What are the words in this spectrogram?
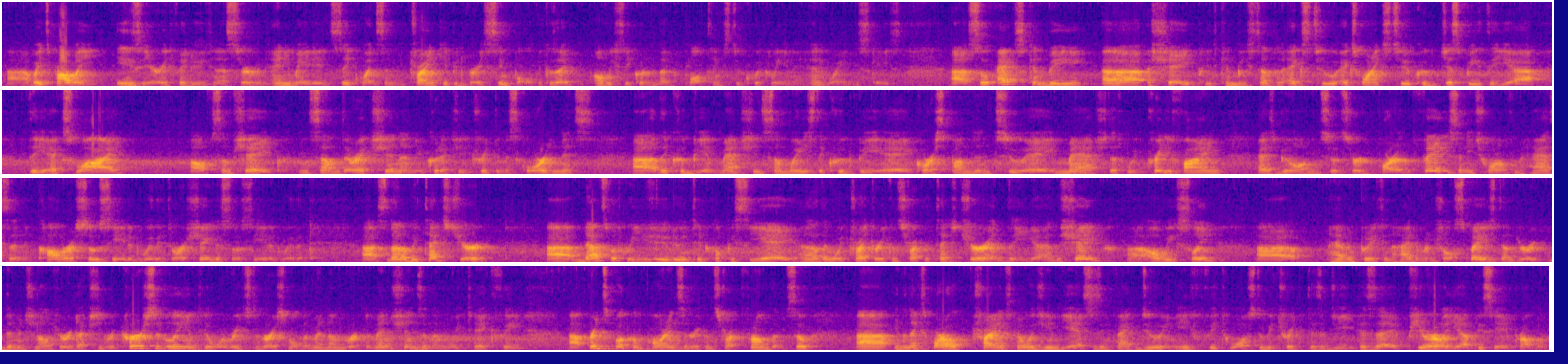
uh, but it's probably easier if I do it in a sort of an animated sequence and try and keep it very simple because I obviously couldn't like plot things too quickly in, anyway in this case. Uh, so x can be uh, a shape, it can be something x2, x1, x2 could just be the the xy of some shape in some direction and you could actually treat them as coordinates. Uh, they could be a mesh in some ways, they could be a correspondent to a mesh that we predefine as belonging to a certain part of the face and each one of them has a color associated with it or a shade associated with it. Uh, so that'll be texture. Uh, that's what we usually do in typical PCA. Uh, then we try to reconstruct the texture and the, uh, and the shape, uh, obviously. Uh, having put it in a high dimensional space, done the dimensionality reduction recursively until we reach a very small number of dimensions, and then we take the uh, principal components and reconstruct from them. So uh, in the next part, I'll try and explain what GMDS is in fact doing if it was to be treated as a, G, as a purely uh, PCA problem.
